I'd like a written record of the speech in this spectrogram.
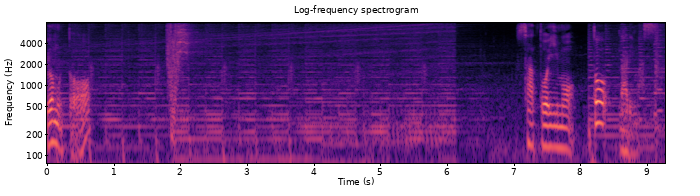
読むと里芋となります。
